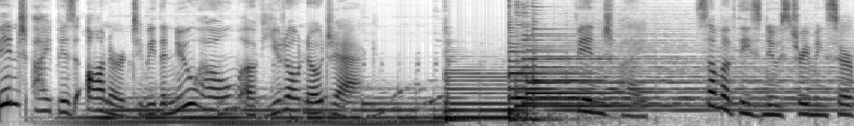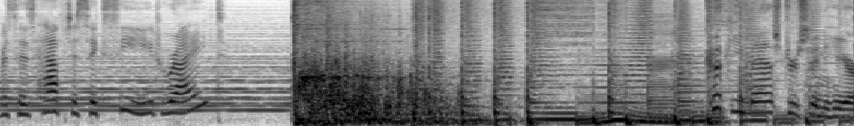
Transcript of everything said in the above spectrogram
Binge Pipe is honored to be the new home of You Don't Know Jack. Binge Pipe. Some of these new streaming services have to succeed, right? Cookie Masterson here.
